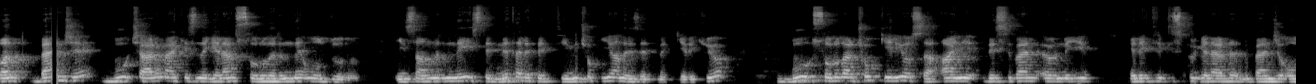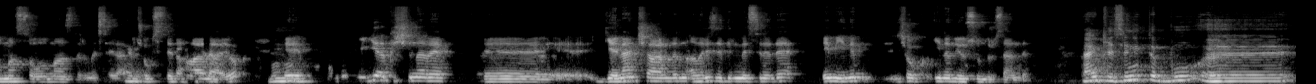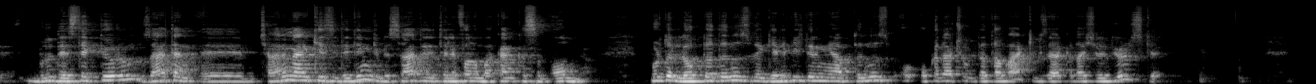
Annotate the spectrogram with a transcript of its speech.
ban, bence bu çağrı merkezine gelen soruların ne olduğunu, insanların ne istediğini, ne talep ettiğini çok iyi analiz etmek gerekiyor. Bu sorular çok geliyorsa aynı desibel örneği elektrikli süpürgelerde bence olmazsa olmazdır mesela. Evet. Birçok sitede hala yok. E, bilgi akışına ve e, gelen çağrıların analiz edilmesine de eminim çok inanıyorsundur sen de. Ben kesinlikle bu e, bunu destekliyorum. Zaten e, çağrı merkezi dediğim gibi sadece telefona bakan kısım olmuyor. Burada logladığınız ve geri bildirim yaptığınız o, o kadar çok data var ki biz arkadaşlara diyoruz ki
